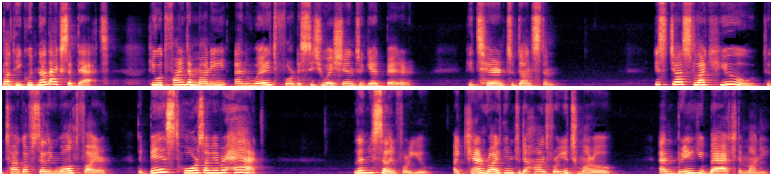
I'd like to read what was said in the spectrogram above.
But he could not accept that. He would find the money and wait for the situation to get better. He turned to Dunstan. It's just like you to talk of selling Wildfire, the best horse I've ever had. Let me sell him for you. I can ride him to the hunt for you tomorrow and bring you back the money.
